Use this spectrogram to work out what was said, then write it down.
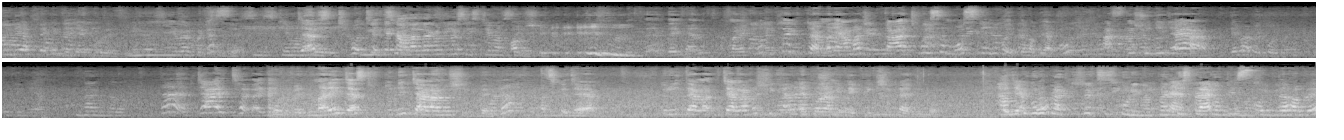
তুলি আপনাকে ডিজাইন করে। দেখেন মানে প্রত্যেকটা মানে আমার কাজ হচ্ছে মসৃণ হইতে হবে আপু। আজকে শুধু যা এভাবে করবেন। হ্যাঁ যা ইচ্ছা তাই করবেন। মানে জাস্ট তুলি চালানো শিখবেন হ্যাঁ? আজকে যা। তুলি চালানো শিখবেন এরপর আমি টেকনিক শিখাই দিব। আমি কোনো প্র্যাকটিস প্র্যাকটিস করি না প্র্যাকটিস করতে হবে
